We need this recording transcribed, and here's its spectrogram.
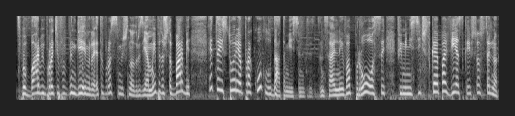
Типа Барби против Опенгеймера. Это просто смешно, друзья мои, потому что Барби — это история про куклу. Да, там есть экзистенциальные вопросы, феминистическая повестка и все остальное.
